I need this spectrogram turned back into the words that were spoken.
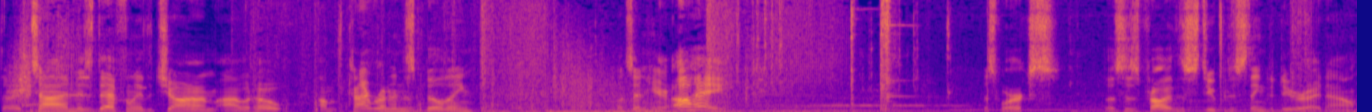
Third time is definitely the charm, I would hope. Um, can I run in this building? What's in here? Oh, hey! This works. This is probably the stupidest thing to do right now.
